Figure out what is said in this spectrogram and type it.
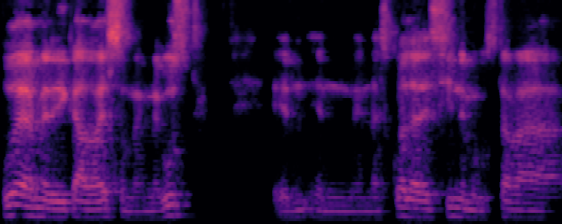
pude haberme dedicado a eso, me, me gusta. En, en, en, la escuela de cine me gustaba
